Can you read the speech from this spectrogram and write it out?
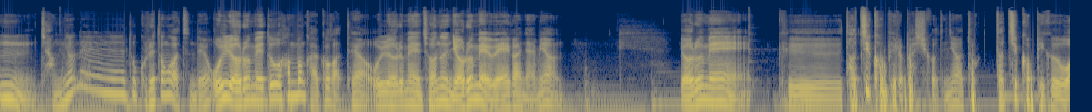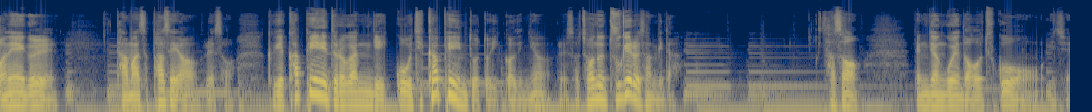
음 작년에도 그랬던 것 같은데요. 올 여름에도 한번 갈 것 같아요. 올 여름에 저는 여름에 왜 가냐면 여름에 그 더치 커피를 파시거든요. 더, 치 커피 그 원액을 담아서 파세요. 그래서 그게 카페인이 들어가는 게 있고 디카페인도 또 있거든요. 그래서 저는 두 개를 삽니다. 사서 냉장고에 넣어두고 이제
